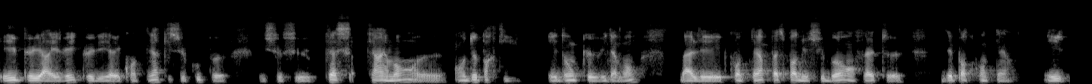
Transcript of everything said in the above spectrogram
et il peut y arriver que des conteneurs qui se coupent, euh, ils se cassent carrément en deux parties. Et donc, évidemment, bah, les conteneurs passent par-dessus bord, en fait, euh, des porte-conteneurs. Et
